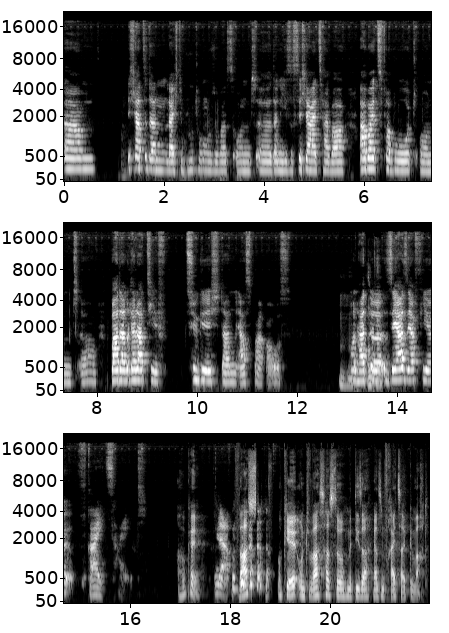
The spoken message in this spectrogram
ähm, ich hatte dann leichte Blutungen und sowas und äh, dann hieß es sicherheitshalber Arbeitsverbot und äh, war dann relativ zügig dann erstmal raus Mhm. und hatte sehr, sehr viel Freizeit. Okay. Ja, Was? Okay, und was hast du mit dieser ganzen Freizeit gemacht?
